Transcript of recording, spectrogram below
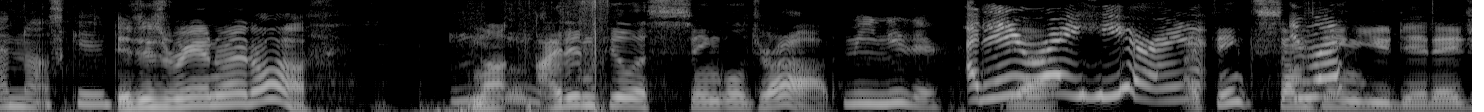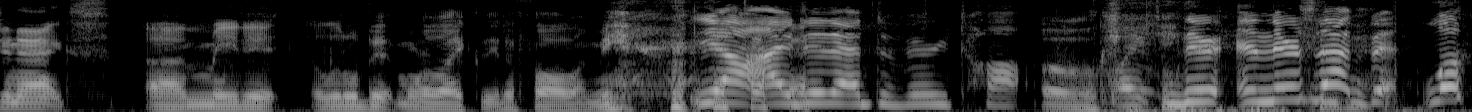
I'm not scared. It just ran right off. Not, I didn't feel a single drop. Me neither. I did Yeah. it right here. I And think something you did, Agent Axe, uh, made it a little bit more likely to fall on me. Yeah, I did it at the very top. oh, okay. Like there, and there's that bit. Look,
